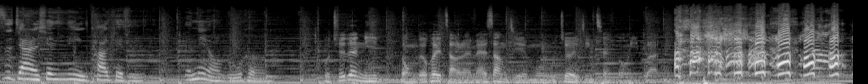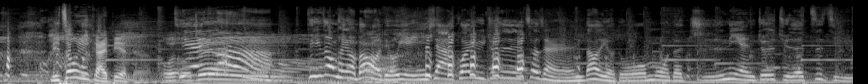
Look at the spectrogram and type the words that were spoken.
自家人限定 podcast 的内容如何？我觉得你懂得会找人来上节目就已经成功一半了。你终于改变了，我天哪！听众朋友帮我留言一下，关于就是策展人到底有多么的执念，就是觉得自己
